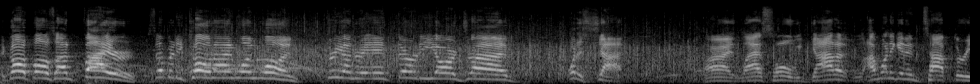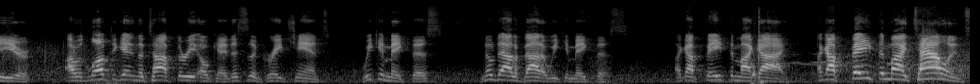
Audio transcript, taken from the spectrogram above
The golf ball's on fire. Somebody call 911. 330 yard drive. What a shot. All right, last hole. We gotta. I want to get in the top three here. I would love to get in the top three. Okay, this is a great chance. We can make this. No doubt about it, we can make this. I got faith in my guy. I got faith in my talents.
